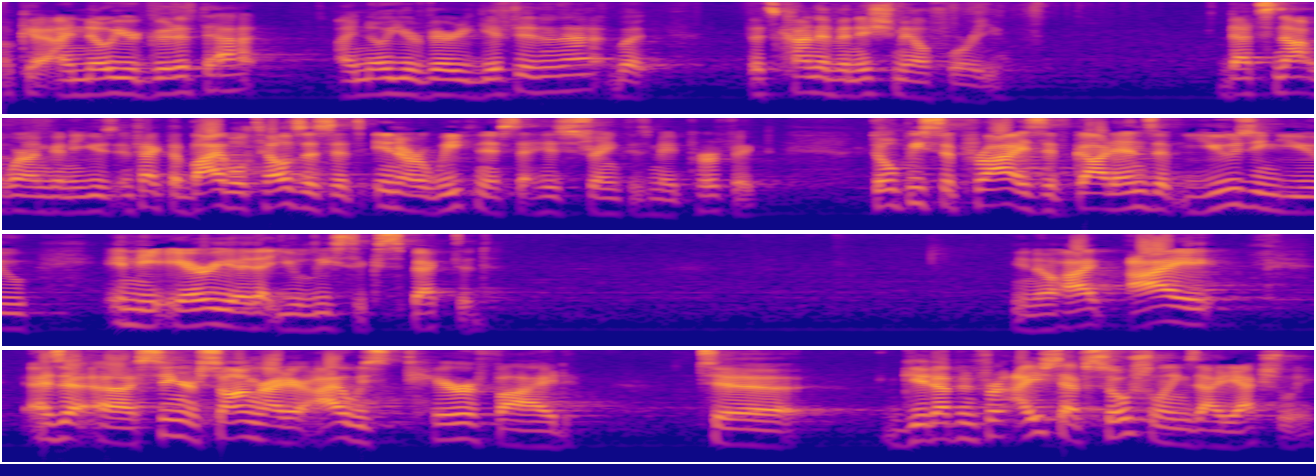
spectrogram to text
okay, I know you're good at that. I know you're very gifted in that, but that's kind of an Ishmael for you. That's not what I'm going to use. In fact, the Bible tells us it's in our weakness that his strength is made perfect. Don't be surprised if God ends up using you in the area that you least expected. You know, I, I as a, a singer songwriter, I was terrified to get up in front. I used to have social anxiety, actually.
